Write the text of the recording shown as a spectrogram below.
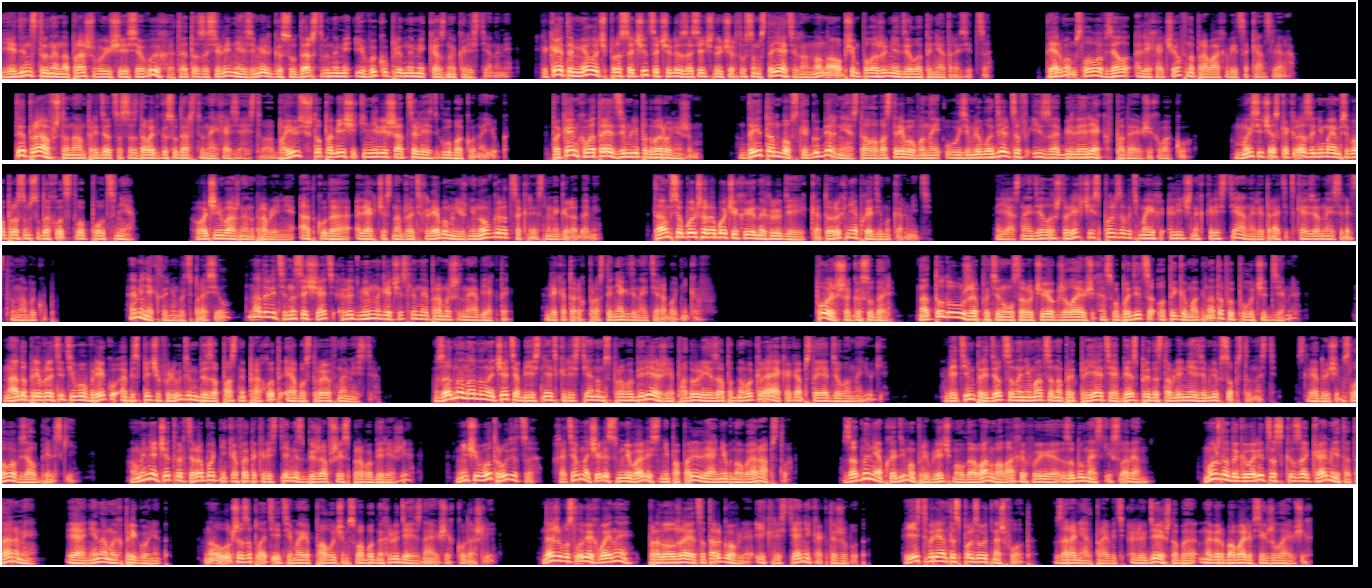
Единственный напрашивающийся выход — это заселение земель государственными и выкупленными казной крестьянами. Какая-то мелочь просочится через засечную черту самостоятельно, но на общем положении дела это не отразится. Первым слово взял Лихачев на правах вице-канцлера. «Ты прав, что нам придется создавать государственное хозяйство. Боюсь, что помещики не решатся лезть глубоко на юг. Пока им хватает земли под Воронежем. Да и Тамбовская губерния стала востребованной у землевладельцев из-за обилия рек, впадающих в Аку. Мы сейчас как раз занимаемся вопросом судоходства по цене. Очень важное направление, откуда легче снабжать хлебом Нижний Новгород с окрестными городами. Там все больше рабочих и иных людей, которых необходимо кормить. Ясное дело, что легче использовать моих личных крестьян или тратить казенные средства на выкуп. А меня кто-нибудь спросил? Надо ведь насыщать людьми многочисленные промышленные объекты, для которых просто негде найти работников. Польша, государь. Оттуда уже потянулся ручеек желающих освободиться от иго магнатов и получить земли. Надо превратить его в реку, обеспечив людям безопасный проход и обустроив на месте. Заодно надо начать объяснять крестьянам с правобережья, Подолья и Западного края, как обстоят дела на юге. Ведь им придется наниматься на предприятия без предоставления земли в собственность. Следующим слово взял Бельский. У меня четверть работников — это крестьяне, сбежавшие с правобережья. Ничего, трудятся, хотя вначале сомневались, не попали ли они в новое рабство. Заодно необходимо привлечь молдаван, валахов и задунайских славян. Можно договориться с казаками и татарами, и они нам их пригонят. Но лучше заплатить, и мы получим свободных людей, знающих, куда шли. Даже в условиях войны продолжается торговля, и крестьяне как-то живут. Есть вариант использовать наш флот. Заранее отправить людей, чтобы навербовали всех желающих.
